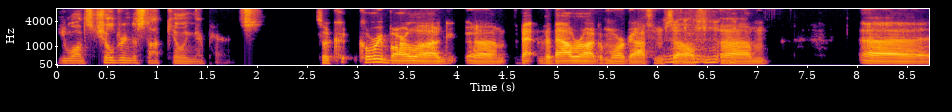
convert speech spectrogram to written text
he wants children to stop killing their parents. So C- Cory Barlog, um, the Balrog of Morgoth himself, um, uh,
